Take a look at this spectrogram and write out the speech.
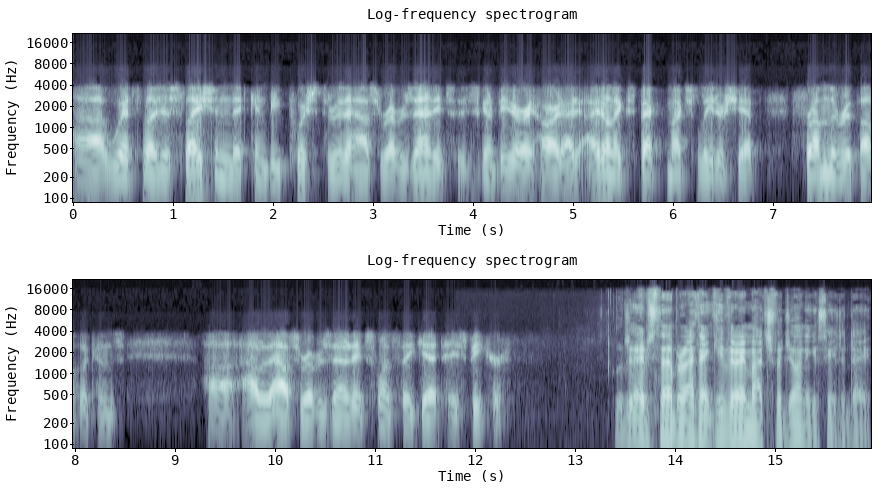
uh, with legislation that can be pushed through the House of Representatives. This is going to be very hard. I, I don't expect much leadership from the Republicans uh, out of the House of Representatives once they get a speaker. Well, James Thurber, I thank you very much for joining us here today.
